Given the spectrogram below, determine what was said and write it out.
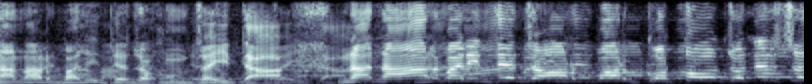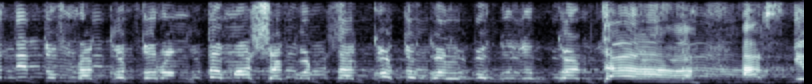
নানার বাড়িতে যখন যাইতা, নানার বাড়িতে যাওয়ার পর কত জনের সাথে তোমরা কত রং তামাশা করতা, কত গল্প গুজব করতা। আজকে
